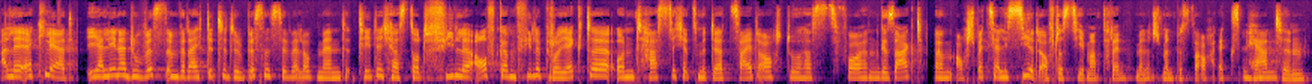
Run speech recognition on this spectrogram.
alle erklärt. Ja, Lena, du bist im Bereich Digital Business Development tätig, hast dort viele Aufgaben, viele Projekte und hast dich jetzt mit der Zeit auch, du hast es vorhin gesagt, ähm, auch spezialisiert auf das Thema Trendmanagement, bist da auch Expertin. Mhm.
